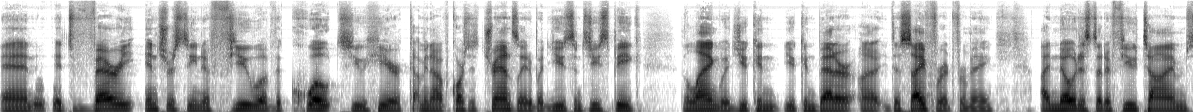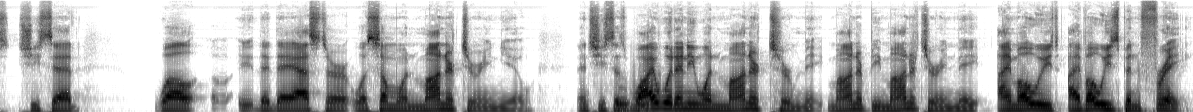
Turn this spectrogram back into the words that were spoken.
And mm-hmm. it's very interesting. A few of the quotes you hear. I mean, of course, it's translated, but you, since you speak the language, you can you can better uh, decipher it for me. I noticed that a few times she said, "Well," uh, they asked her, "Was someone monitoring you?" And she says, mm-hmm. "Why would anyone monitor me? Monitor be monitoring me? I'm always I've always been free,"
